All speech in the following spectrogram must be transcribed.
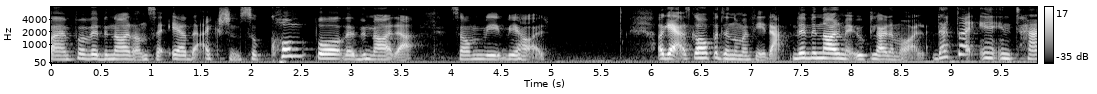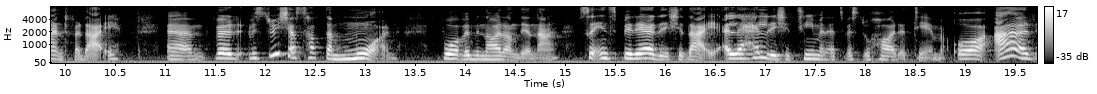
eh, på webinarene så er det action. Så kom på webinaret som vi, vi har. Ok, Jeg skal hoppe til nummer fire. Webinar med uklare mål. Dette er internt for deg. Um, for hvis du ikke har satt deg mål på webinarene dine, så inspirerer det ikke deg, eller heller ikke teamet ditt hvis du har et team. Og jeg har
